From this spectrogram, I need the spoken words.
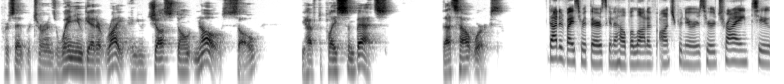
percent returns when you get it right and you just don't know. So you have to place some bets. That's how it works. That advice right there is going to help a lot of entrepreneurs who are trying to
